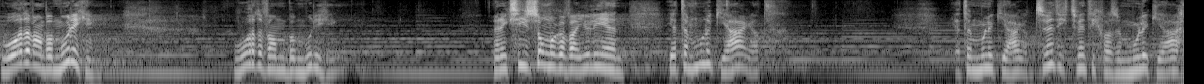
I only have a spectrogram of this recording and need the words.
Woorden van bemoediging. Woorden van bemoediging. En ik zie sommigen van jullie en je hebt een moeilijk jaar gehad. Je hebt een moeilijk jaar. 2020 was een moeilijk jaar.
